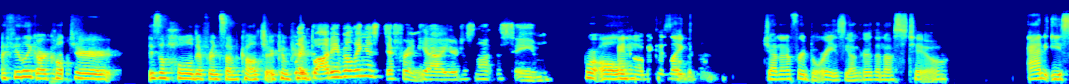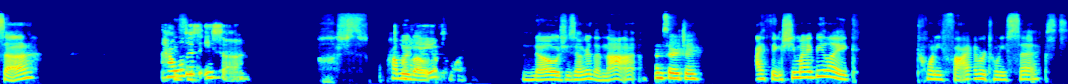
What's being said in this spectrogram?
I feel like our hmm. culture is a whole different subculture Like compared to bodybuilding is different. Yeah, you're just not the same. we're all I know because like Jennifer Dorie's younger than us too. And Isa. How Is old it- is Isa? Oh, she's probably about No, she's younger than that. I'm searching. I think she might be like 25 or 26.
